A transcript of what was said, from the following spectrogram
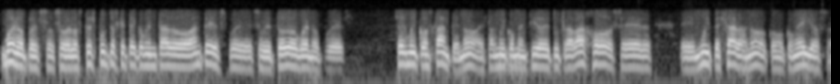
Bueno, pues sobre los tres puntos que te he comentado antes, pues sobre todo, bueno, pues ser muy constante, ¿no? Estar muy convencido de tu trabajo, ser eh, muy pesado, ¿no? Con, ellos, eh,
